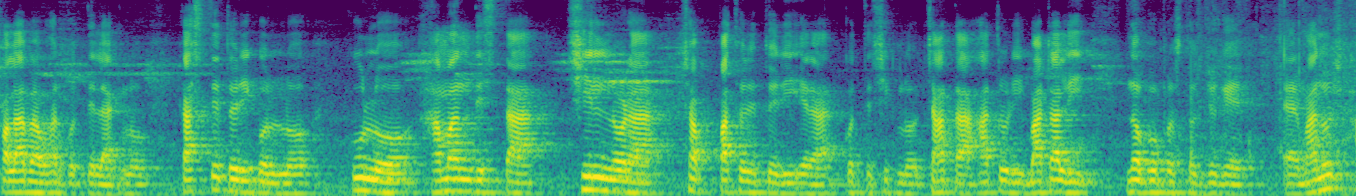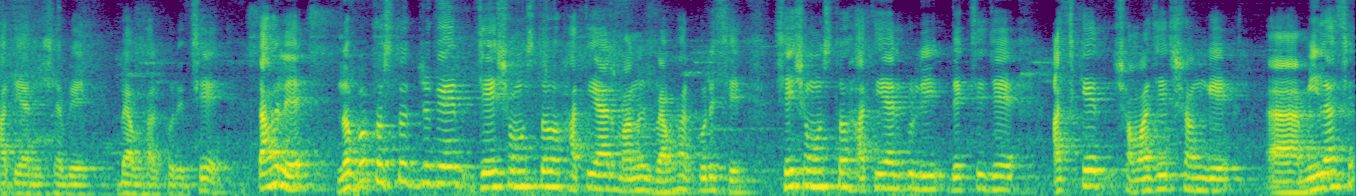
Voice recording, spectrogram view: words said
ফলা ব্যবহার করতে লাগল, কাস্তে তৈরি করল, কুলো হামানদিস্তা শিলনোড়া সব পাথরের তৈরি এরা করতে শিখলো। চাঁতা, হাতুড়ি, বাটালি নব্যপ্রস্তর যুগের মানুষ হাতিয়ার হিসেবে ব্যবহার করেছে। তাহলে নব্যপ্রস্তর যুগের যে সমস্ত হাতিয়ার মানুষ ব্যবহার করেছে, সেই সমস্ত হাতিয়ারগুলি দেখছি যে আজকের সমাজের সঙ্গে মিল আছে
